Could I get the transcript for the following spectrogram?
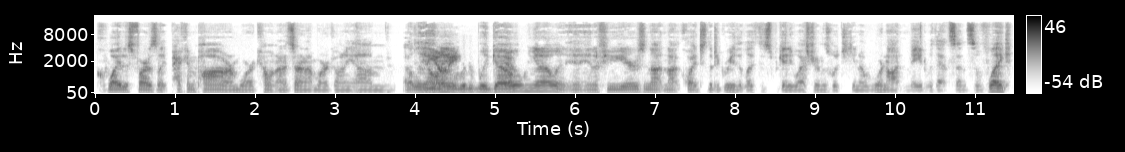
quite as far as like Peckinpah or Morricone. Uh, sorry, not Morricone. Um, uh, Leone, Leone. would would go, you know, in, in, in a few years. Not not quite to the degree that like the spaghetti westerns, which you know were not made with that sense of like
